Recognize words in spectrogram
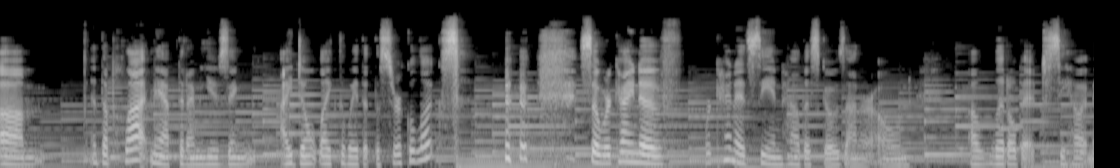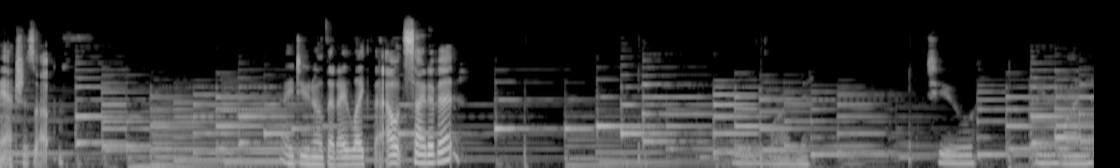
Um, the plot map that I'm using, I don't like the way that the circle looks. so we're kind of we're kind of seeing how this goes on our own a little bit to see how it matches up. I do know that I like the outside of it. One, two, in one.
